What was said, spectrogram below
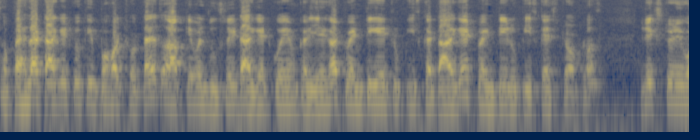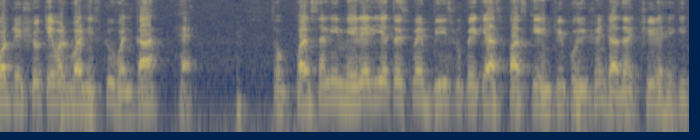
तो पहला टारगेट क्योंकि बहुत छोटा है तो आप केवल दूसरे टारगेट को एम करिएगा। ट्वेंटी एट रुपीज़ का टारगेट ट्वेंटी रुपीज़ का stop loss risk to reward ratio केवल वन इज़ टू वन का है। तो पर्सनली मेरे लिए तो इसमें बीस रुपए के आसपास की एंट्री पोजीशन ज़्यादा अच्छी रहेगी।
